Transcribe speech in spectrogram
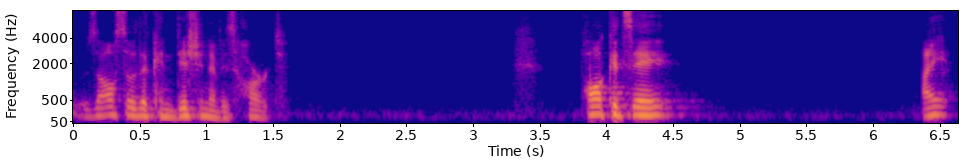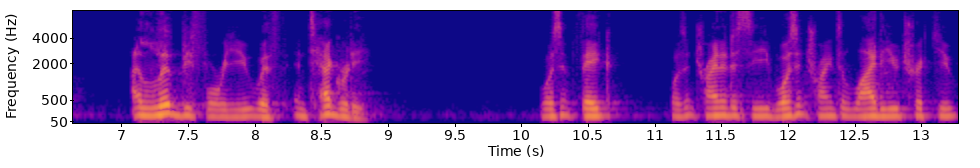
it was also the condition of his heart. Paul could say, I, I lived before you with integrity. Wasn't fake, wasn't trying to deceive, wasn't trying to lie to you, trick you.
